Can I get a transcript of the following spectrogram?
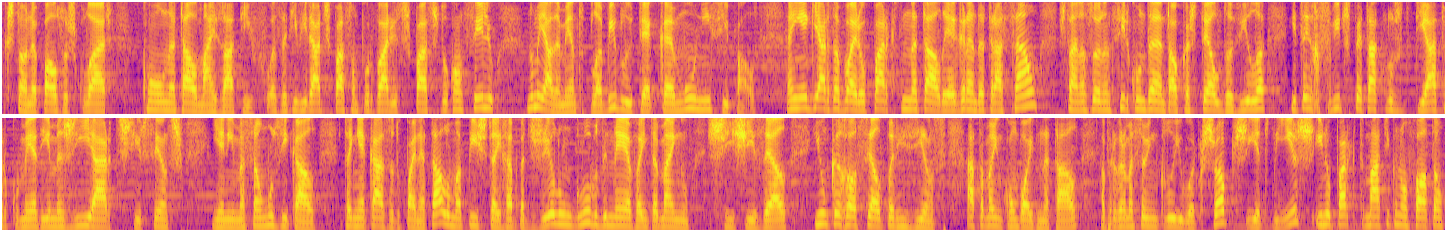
que estão na pausa escolar com o Natal mais ativo. As atividades passam por vários espaços do Conselho, nomeadamente pela Biblioteca Municipal. Em Aguiar da Beira, o Parque de Natal é a grande atração, está na zona circundante ao Castelo da Vila e tem recebido espetáculos de teatro, comédia, magia, artes circenses e animação musical. Tem a Casa do Pai Natal, uma pista e rampa de gelo, um globo de neve em tamanho XXL e um carrossel parisiense. Há também um comboio de Natal. A programação inclui workshops e ateliês e no parque temático não faltam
